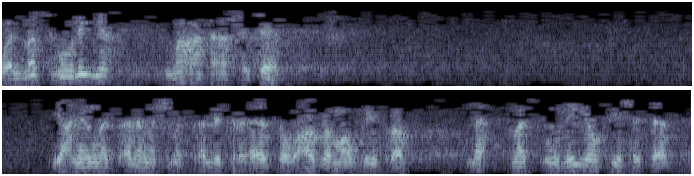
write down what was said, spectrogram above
والمسؤولية معها حساب. يعني المسألة مش مسألة رئاسة وعظمة وهيصة لا مسؤولية وفي حساب.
